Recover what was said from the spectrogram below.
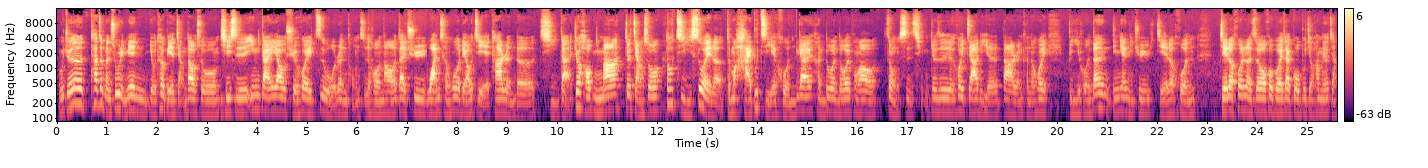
我觉得他这本书里面有特别讲到说，其实应该要学会自我认同之后，然后再去完成或了解他人的期待。就好，你妈就讲说，都几岁了，怎么还不结婚？应该很多人都会碰到这种事情，就是会家里的大人可能会逼婚，但是今天你去结了婚，结了婚了之后，会不会再过不久，他没有讲？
